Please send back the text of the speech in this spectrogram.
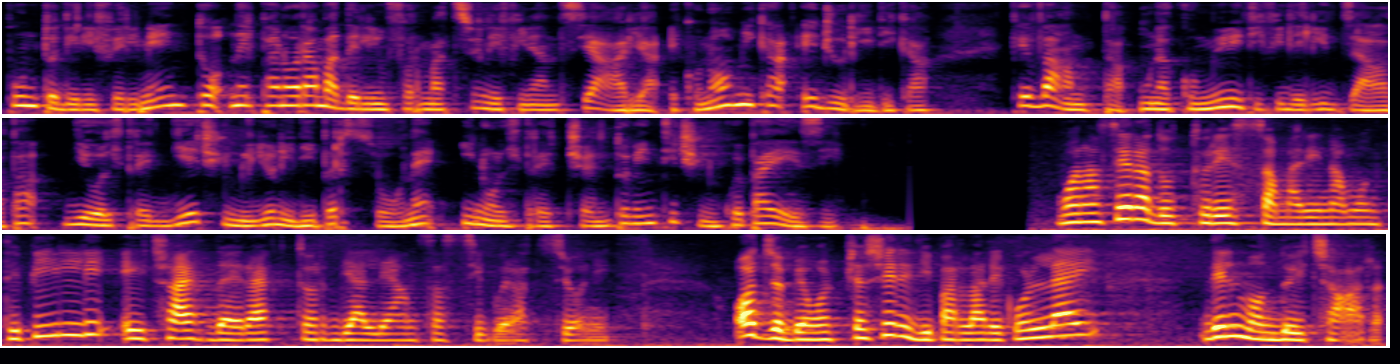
punto di riferimento nel panorama dell'informazione finanziaria, economica e giuridica, che vanta una community fidelizzata di oltre 10 milioni di persone in oltre 125 paesi. Buonasera dottoressa Marina Montepilli, HR Director di Alleanza Assicurazioni. Oggi abbiamo il piacere di parlare con lei del mondo HR,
